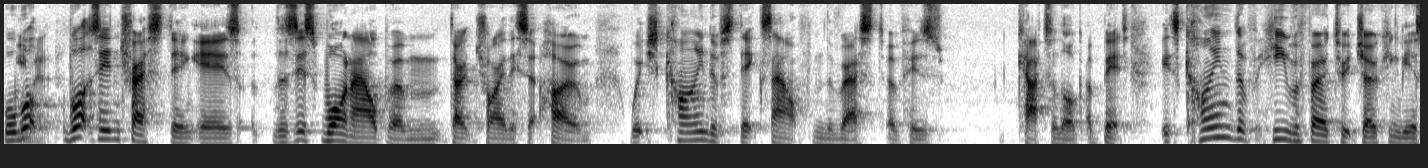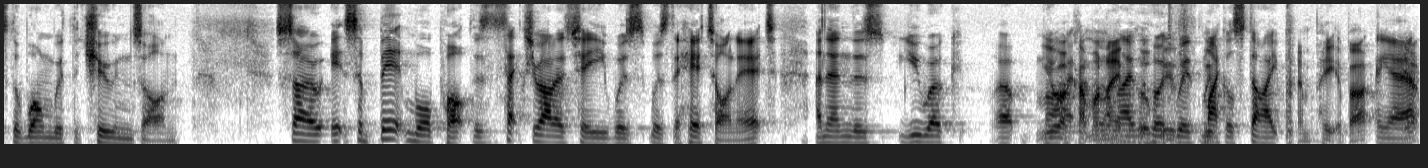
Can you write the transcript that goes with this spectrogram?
Well, what, know- what's interesting is there's this one album, Don't Try This at Home, which kind of sticks out from the rest of his catalogue a bit. It's kind of, he referred to it jokingly as the one with the tunes on. So it's a bit more pop. There's sexuality was, was the hit on it, and then there's You Woke, uh, You Woke Up My Neighborhood with- with, with- Michael Stipe. and Peter Buck. Yeah.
